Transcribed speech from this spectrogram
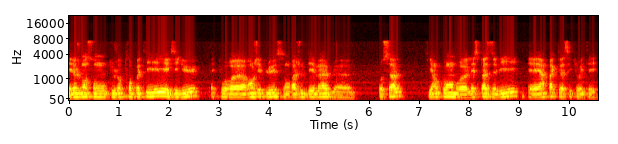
Les logements sont toujours trop petits, exigus, et pour euh, ranger plus, on rajoute des meubles euh, au sol qui encombrent l'espace de vie et impactent la sécurité.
